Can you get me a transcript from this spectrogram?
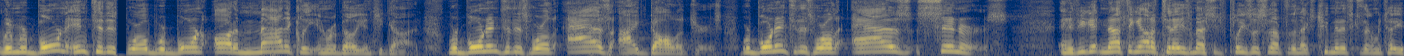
when we're born into this world, we're born automatically in rebellion to God. We're born into this world as idolaters. We're born into this world as sinners. And if you get nothing out of today's message, please listen up for the next two minutes because I'm going to tell you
